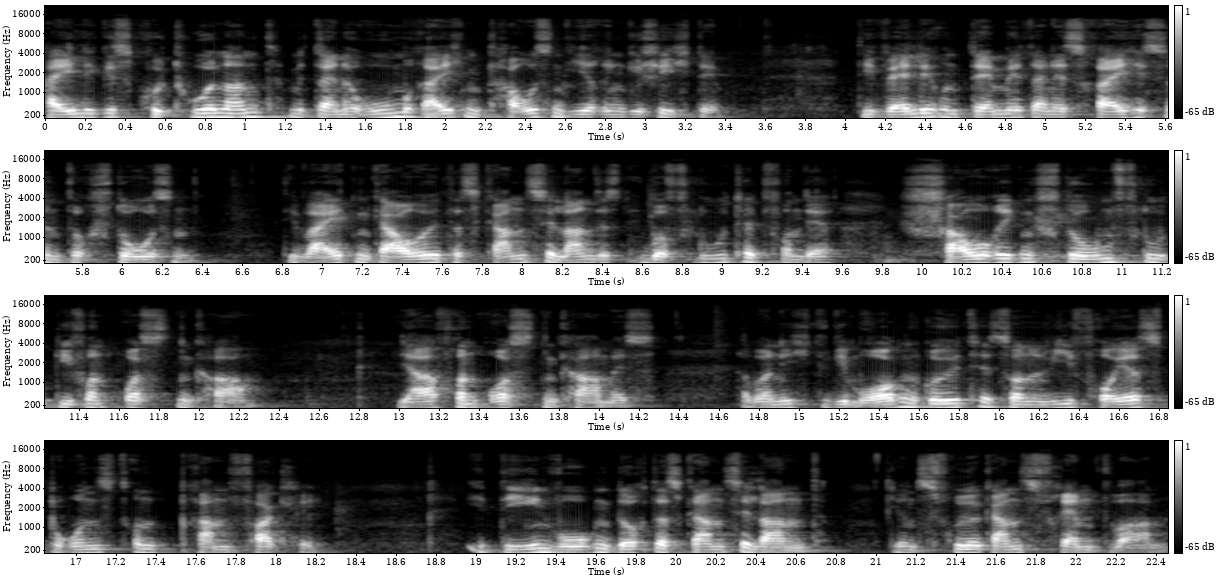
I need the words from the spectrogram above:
heiliges Kulturland mit deiner ruhmreichen tausendjährigen Geschichte. Die Wälle und Dämme deines Reiches sind durchstoßen. Die weiten Gaue, das ganze Land ist überflutet von der schaurigen Sturmflut, die von Osten kam. Ja, von Osten kam es, aber nicht wie die Morgenröte, sondern wie Feuersbrunst und Brandfackel. Ideen wogen durch das ganze Land, die uns früher ganz fremd waren.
